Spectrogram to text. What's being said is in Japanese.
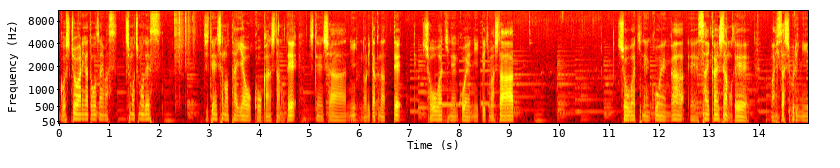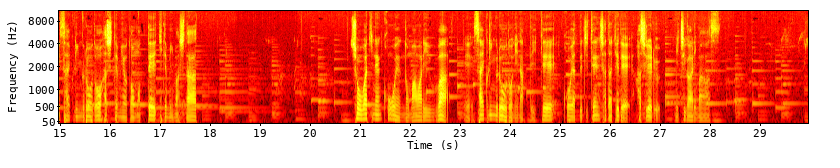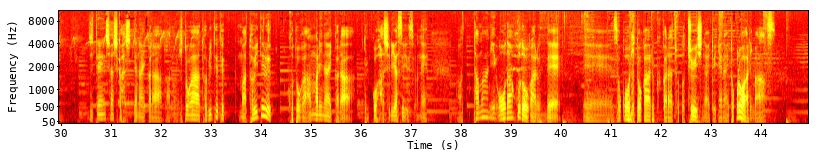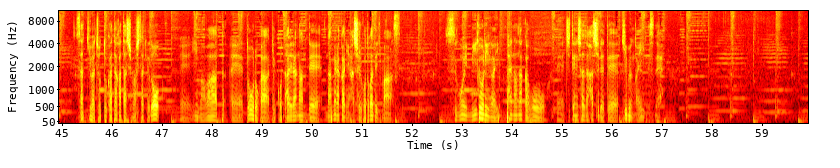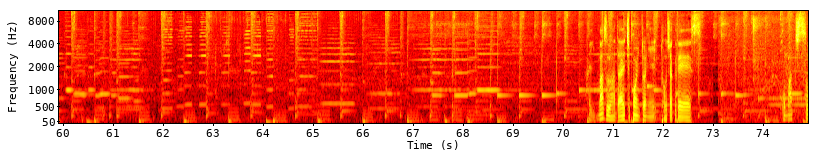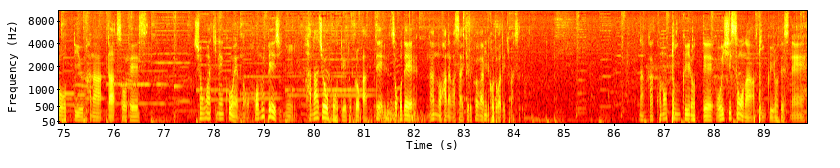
ご視聴ありがとうございます。ちもちもです。自転車のタイヤを交換したので、自転車に乗りたくなって、昭和記念公園に行ってきました。昭和記念公園が、えー再開したので、まあ、久しぶりにサイクリングロードを走ってみようと思って来てみました。昭和記念公園の周りは、えーサイクリングロードになっていて、こうやって自転車だけで走れる道があります。自転車しか走ってないからあの人が飛び出て、まあ、飛び出ることがあんまりないから結構走りやすいですよね、まあたまに横断歩道があるんで、えーそこを人が歩くからちょっと注意しないといけないところはあります。さっきはちょっとガタガタしましたけど、えー今は、えー道路が結構平らなんで滑らかに走ることができます。すごい緑がいっぱいの中を、え自転車で走れて気分がいいですね。まずは第一ポイントに到着です。小町草っていう花だそうです。昭和記念公園のホームページに花情報というところがあって、そこで何の花が咲いてるかが見ることができます。なんかこのピンク色って美味しそうなピンク色ですね。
